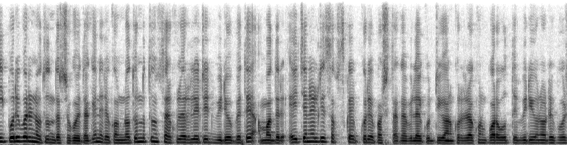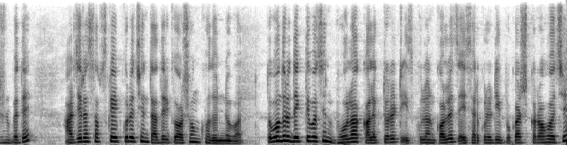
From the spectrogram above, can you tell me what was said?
এই পরিবারে নতুন দর্শক হয়ে থাকেন, এরকম নতুন নতুন সার্কুলার রিলেটেড ভিডিও পেতে আমাদের এই চ্যানেলটি সাবস্ক্রাইব করে পাশে থাকা বেল আইকনটি অন করে রাখুন পরবর্তী ভিডিও নোটিফিকেশন পেতে। আর যারা সাবস্ক্রাইব করেছেন, তাদেরকে অসংখ্য ধন্যবাদ। তো বন্ধুরা, দেখতে পাচ্ছেন Bhola collectorate school and college এই সার্কুলারটি প্রকাশ করা হয়েছে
